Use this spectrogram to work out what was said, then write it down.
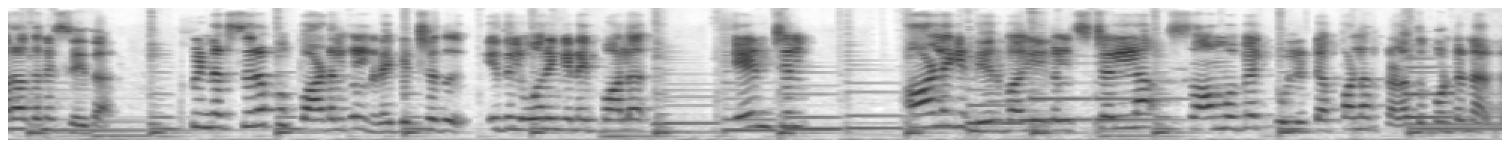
ஆராதனை செய்தார். பின்னர் சிறப்பு பாடல்கள் நடைபெற்றது. இதில் ஒருங்கிணைப்பாளர் ஏஞ்சல் ஆலய நிர்வாகிகள் ஸ்டெல்லா சாமுவேல் உள்ளிட்ட பலர் கலந்து கொண்டனர்.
